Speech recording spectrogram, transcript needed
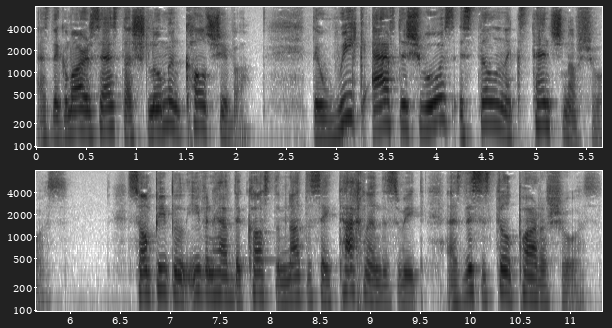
As the Gemara says, Tashlumen Kol Shiva. The week after Shavuos is still an extension of Shavuos. Some people even have the custom not to say Tachanun this week, as this is still part of Shavuos.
